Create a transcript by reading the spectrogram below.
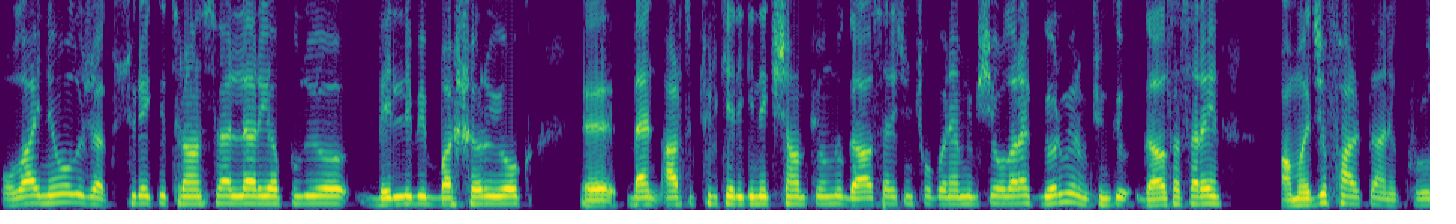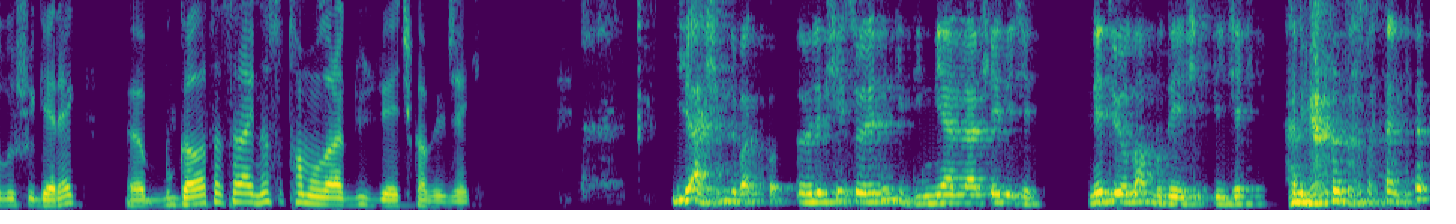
olay ne olacak? Sürekli transferler yapılıyor, belli bir başarı yok. E, ben artık Türkiye Ligi'ndeki şampiyonluğu Galatasaray için çok önemli bir şey olarak görmüyorum. Çünkü Galatasaray'ın amacı farklı hani kuruluşu gerek. E, bu Galatasaray nasıl tam olarak düzlüğe çıkabilecek? Ya şimdi bak öyle bir şey söyledin ki dinleyenler şey diyecek. Ne diyor lan bu değişik diyecek. Hani Galatasaray'da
